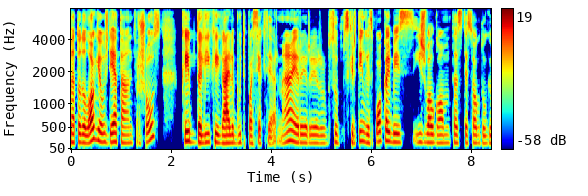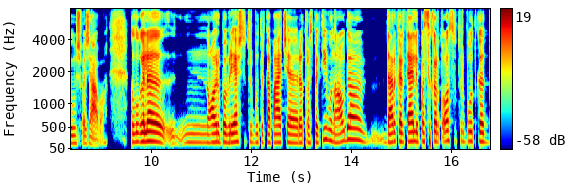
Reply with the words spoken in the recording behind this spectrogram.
metodologija uždėta ant viršaus, kaip dalykai gali būti pasiekti, ar ne? Ir, ir, ir su skirtingais pokalbiais, išvalgom tas tiesiog daugiau išvažiavo. Galų gale noriu pabrėžti turbūt ir tą pačią retrospektyvų naudą. Dar kartelį pasikartosiu turbūt, kad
